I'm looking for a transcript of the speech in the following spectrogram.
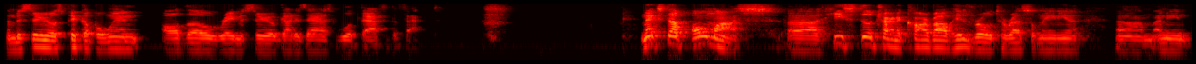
The Mysterios pick up a win, although Rey Mysterio got his ass whooped after the fact. Next up, Omos. Uh, he's still trying to carve out his road to WrestleMania. Um, I mean,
